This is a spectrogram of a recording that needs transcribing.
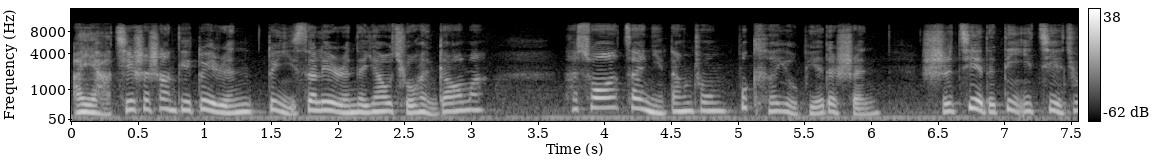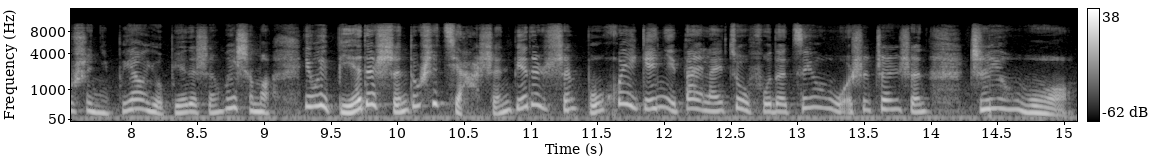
哎呀，其实上帝对人对以色列人的要求很高吗？他说，在你当中不可有别的神。十诫的第一诫就是你不要有别的神。为什么？因为别的神都是假神，别的神不会给你带来祝福的。只有我是真神，只有我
